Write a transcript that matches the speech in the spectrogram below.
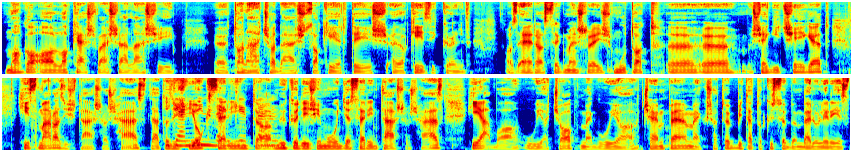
Maga a lakásvásárlási tanácsadás, szakértés, a kézikönyv, az erre a szegmensre is mutat segítséget, hisz már az is társasház, tehát az Igen, is jog szerint, a működési módja szerint társasház, hiába új a csap, meg új a csempe, meg stb., tehát a küszöbön belüli részt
